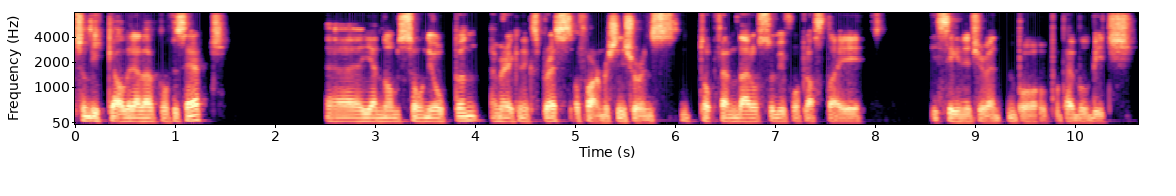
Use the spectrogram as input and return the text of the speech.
som ikke allerede er konfisert eh, gjennom Sony Open, American Express og Farmers Insurance. Topp fem der også vi får plass da i, i signature-eventen på, på Pebble Beach.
